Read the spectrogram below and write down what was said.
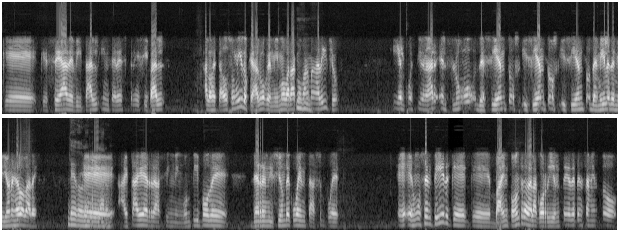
que, sea de vital interés principal a los Estados Unidos, que es algo que el mismo Barack Obama ha dicho, y el cuestionar el flujo de cientos y cientos y cientos de miles de millones de dólares, de dólares eh, a esta guerra sin ningún tipo de, rendición de cuentas, pues eh, es un sentir que, que va en contra de la corriente de pensamiento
